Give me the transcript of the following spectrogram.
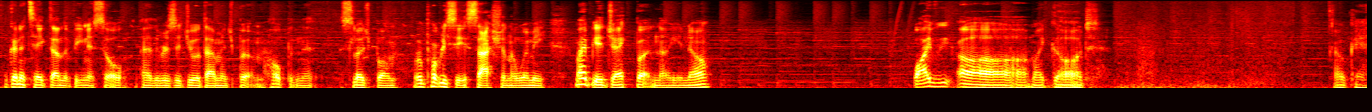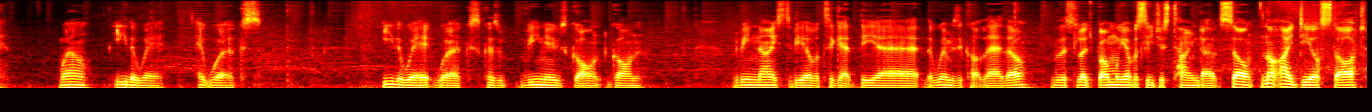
I'm going to take down the Venusaur, uh, the residual damage, but I'm hoping that Sludge Bomb. We'll probably see a Sash on the Wimmy. Might be a Jack button though, you know. Why we... Oh my god. Okay. Well, either way it works. Either way, it works because Venu's gone. Gone. It'd be nice to be able to get the uh, the Whimsicott there though with the Sludge Bomb. We obviously just timed out, so not ideal start,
